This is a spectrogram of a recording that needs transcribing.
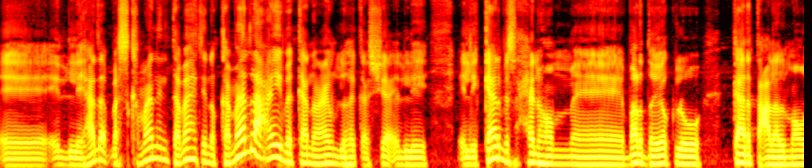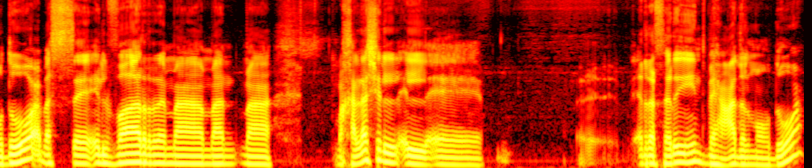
آه، اللي هذا. بس كمان انتبهت إنه كمان لعيبة كانوا عملوا هيك أشياء اللي اللي كان بيصح لهم آه، برضه ياكلوا كارت على الموضوع بس الفار ما ما ما ما خلاش ال ال ال referee ينتبه على الموضوع.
